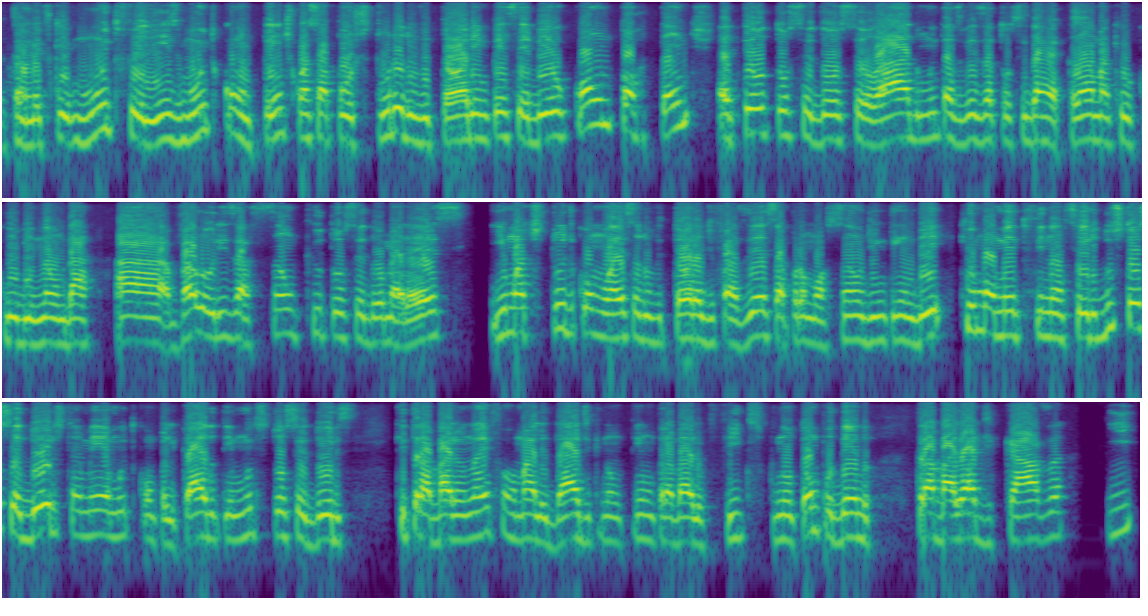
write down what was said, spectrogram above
Eu também fiquei muito feliz, muito contente com essa postura do Vitória em perceber o quão importante é ter o torcedor ao seu lado. Muitas vezes a torcida reclama que o clube não dá a valorização que o torcedor merece. E uma atitude como essa do Vitória de fazer essa promoção, de entender que o momento financeiro dos torcedores também é muito complicado, tem muitos torcedores que trabalham na informalidade, que não têm um trabalho fixo, que não estão podendo trabalhar de casa. e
